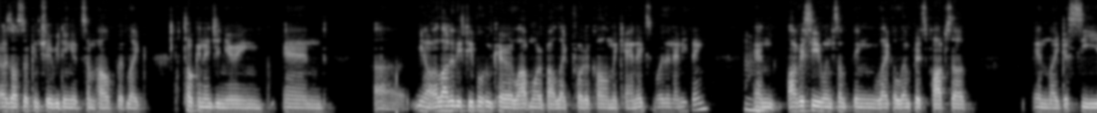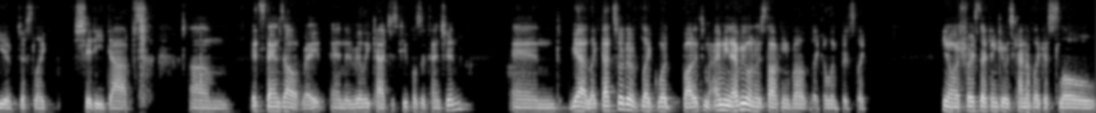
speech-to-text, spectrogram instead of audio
I was also contributing at some help with like token engineering and uh, you know, a lot of these people who care a lot more about like protocol mechanics more than anything. Mhm. And obviously, when something like Olympus pops up in like a sea of just like shitty dApps, um, it stands out, right? And it really catches people's attention. And yeah, like that's sort of like what brought it to me. I mean, everyone was talking about like Olympus, like, you know, at first I think it was kind of like a slow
